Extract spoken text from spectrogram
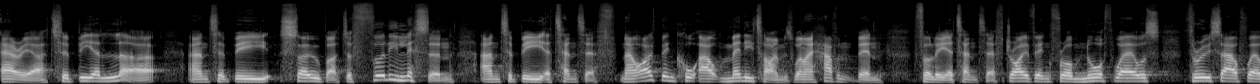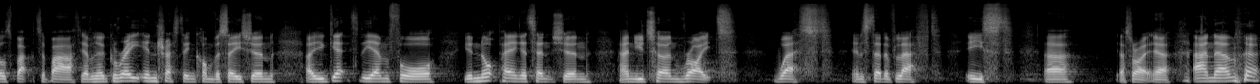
area, to be alert and to be sober, to fully listen and to be attentive. Now, I've been caught out many times when I haven't been fully attentive. Driving from North Wales through South Wales back to Bath, you're having a great, interesting conversation. Uh, you get to the M4, you're not paying attention, and you turn right, west, instead of left, east. Uh, that's right, yeah. And, um,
